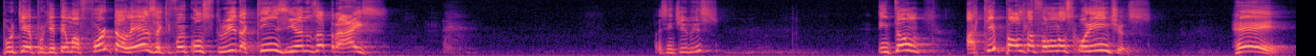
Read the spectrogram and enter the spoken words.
Por quê? Porque tem uma fortaleza que foi construída 15 anos atrás. Faz sentido isso? Então, aqui Paulo está falando aos Coríntios: Hey,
